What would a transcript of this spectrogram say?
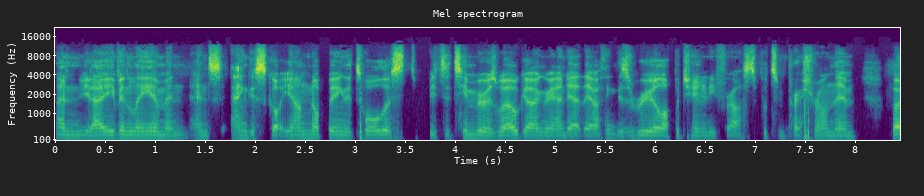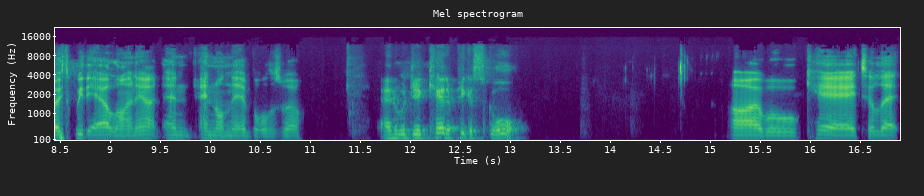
And you know, even Liam and, and Angus Scott Young not being the tallest bits of timber as well going around out there. I think there's a real opportunity for us to put some pressure on them, both with our line out and and on their ball as well. And would you care to pick a score? I will care to let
